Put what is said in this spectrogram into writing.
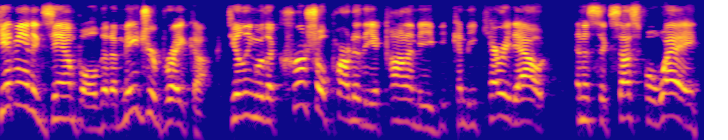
give me an example that a major breakup dealing with a crucial part of the economy can be carried out in a successful way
